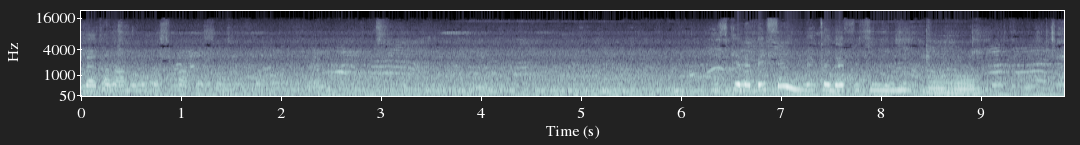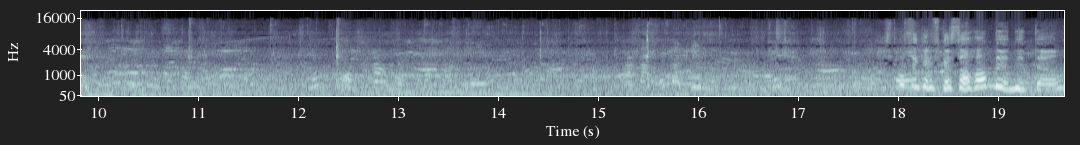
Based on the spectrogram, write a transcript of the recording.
nadando com esse papo assim. Diz que ele é bem feio, né? Quando é pequenininho. Uhum. Eu sei que ele fica só rodando, então.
